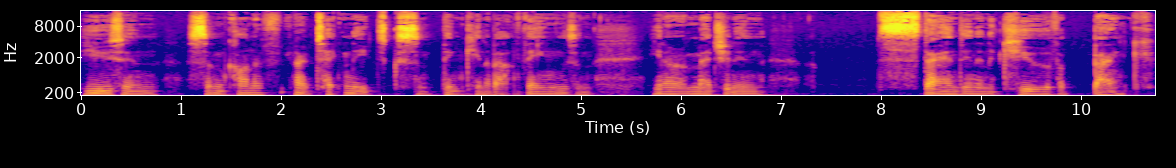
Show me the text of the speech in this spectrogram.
using some kind of, you know, techniques and thinking about things and, you know, imagining standing in the queue of a bank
